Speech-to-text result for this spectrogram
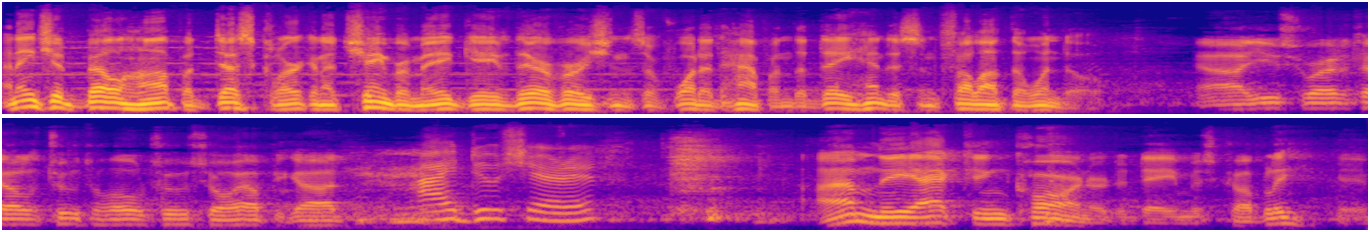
An ancient bellhop, a desk clerk, and a chambermaid gave their versions of what had happened the day Henderson fell out the window. Now, you swear to tell the truth, the whole truth, so help you God. I do, Sheriff. I'm the acting coroner today, Miss Cubley. Uh,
